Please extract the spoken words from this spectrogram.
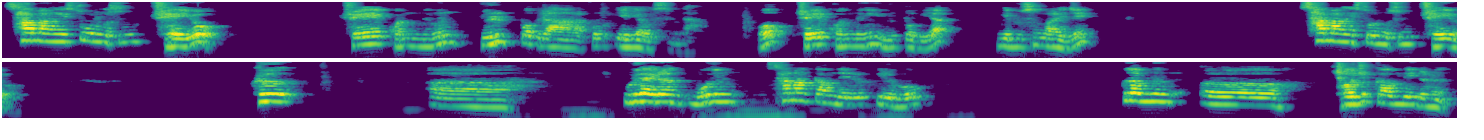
사망에 쏘는 것은 죄요. 죄의 권능은 율법이라고 얘기하고 있습니다. 어? 죄의 권능이 율법이야? 이게 무슨 말이지? 사망에 쏘는 것은 죄요. 그, 어, 우리가 이런 모든 사망 가운데 이르고, 끝없는, 어, 저주 가운데 이르는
